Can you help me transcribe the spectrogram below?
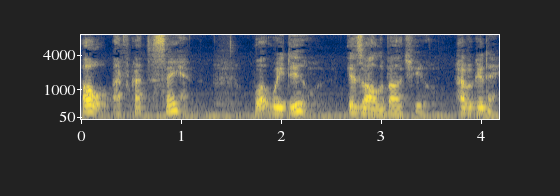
Oh, I forgot to say it. What we do is all about you. Have a good day.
